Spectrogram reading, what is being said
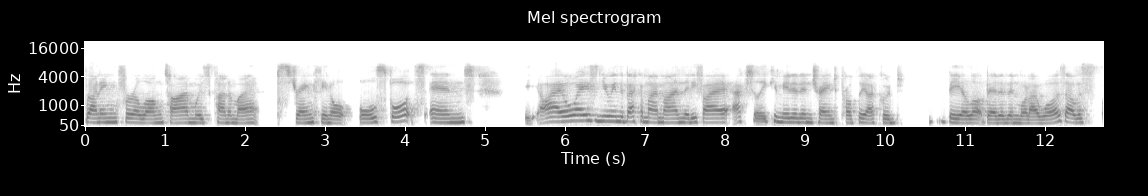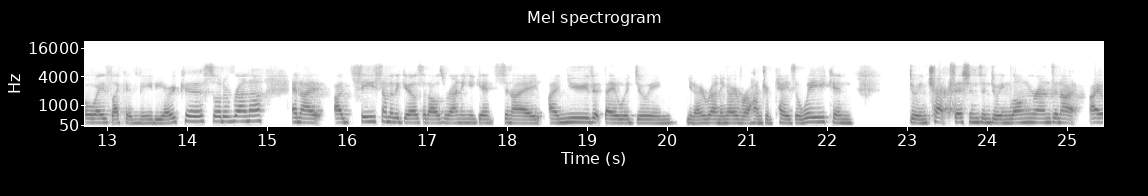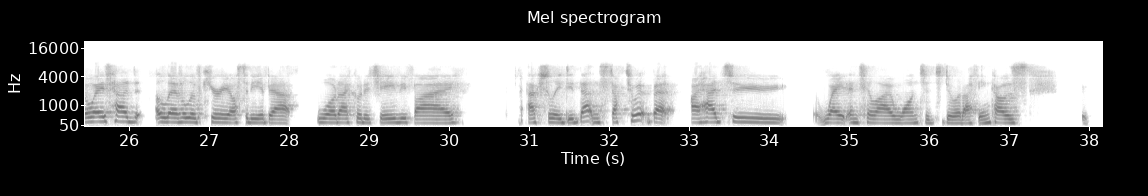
running for a long time was kind of my strength in all, all sports. And I always knew in the back of my mind that if I actually committed and trained properly, I could be a lot better than what I was. I was always like a mediocre sort of runner. And I, I'd see some of the girls that I was running against and I, I knew that they were doing, you know, running over 100 Ks a week and doing track sessions and doing long runs. And I, I always had a level of curiosity about what I could achieve if I actually did that and stuck to it. But I had to wait until I wanted to do it. I think I was,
